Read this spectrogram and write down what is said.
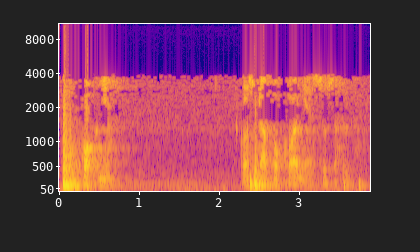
pokoknya. Kalau sudah pokoknya susah sudah.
